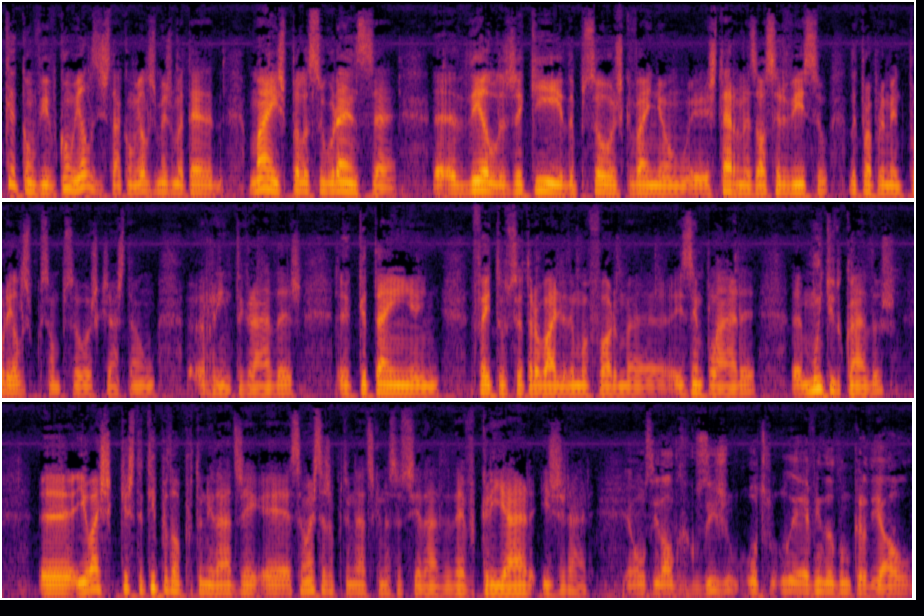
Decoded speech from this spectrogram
que convive com eles está com eles, mesmo até mais pela segurança uh, deles aqui, de pessoas que venham externas ao serviço, do que propriamente por eles, porque são pessoas que já estão reintegradas, uh, que têm feito o seu trabalho de uma forma exemplar, uh, muito educados eh, eu acho que este tipo de oportunidades é, é, são estas oportunidades que a nossa sociedade deve criar e gerar. É um sinal de regozijo. Outro é a vinda de um cardeal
